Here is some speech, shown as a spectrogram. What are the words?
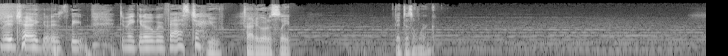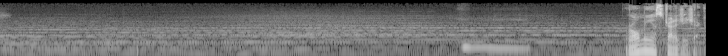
I'm gonna try to go to sleep to make it over faster. You try to go to sleep. It doesn't work. Mm. Roll me a strategy check.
